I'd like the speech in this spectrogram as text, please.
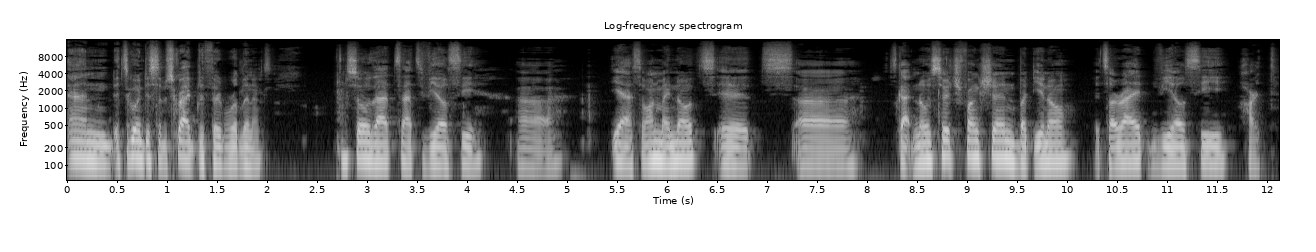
and it's going to subscribe to third world Linux. So that's that's VLC. Uh, yeah. So on my notes, it's uh, it's got no search function, but you know it's alright. VLC heart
